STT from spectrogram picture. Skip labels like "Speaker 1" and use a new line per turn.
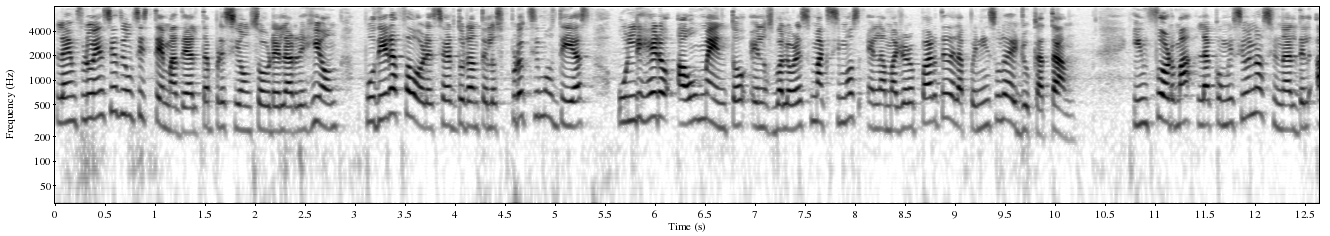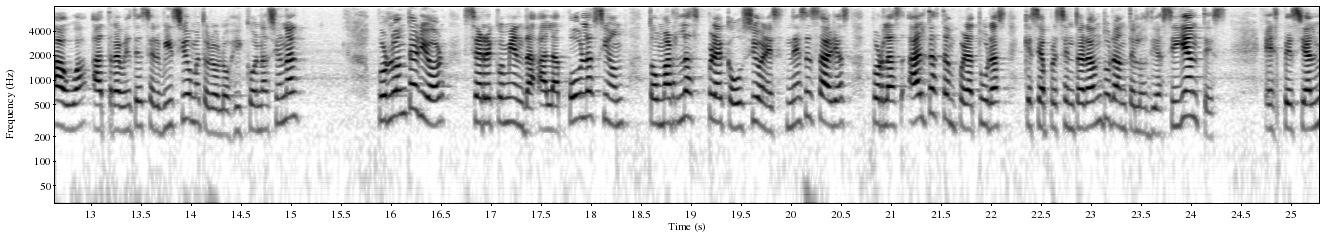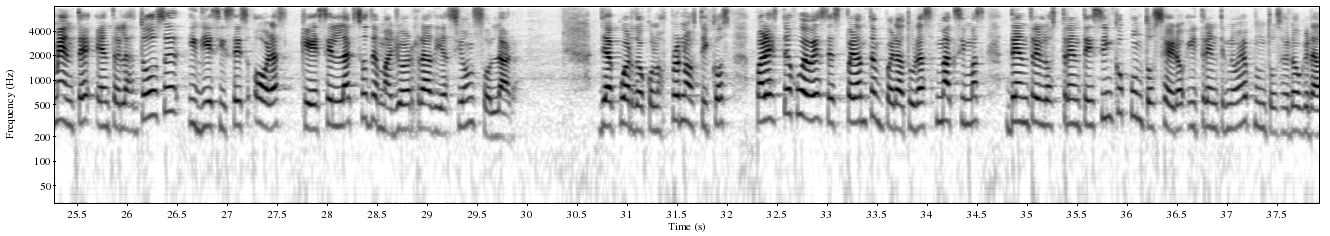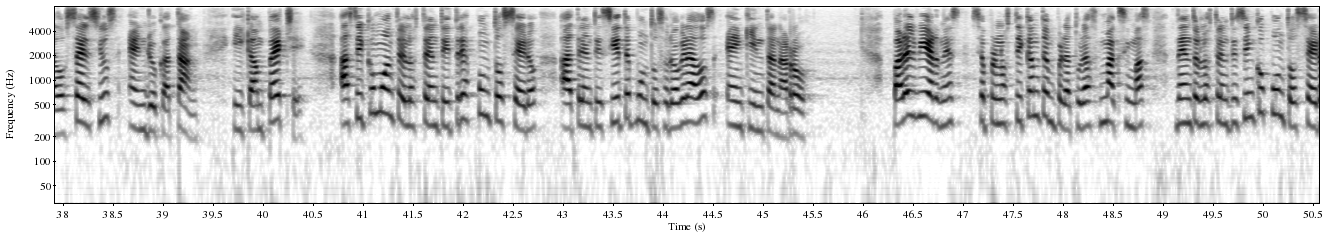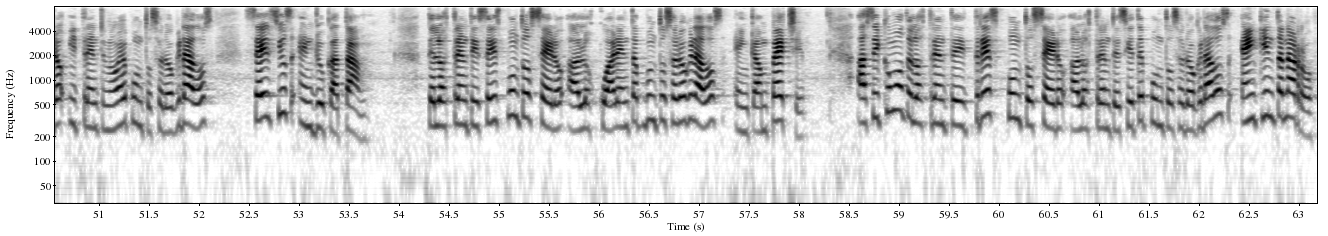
La influencia de un sistema de alta presión sobre la región pudiera favorecer durante los próximos días un ligero aumento en los valores máximos en la mayor parte de la península de Yucatán, informa la Comisión Nacional del Agua a través del Servicio Meteorológico Nacional. Por lo anterior, se recomienda a la población tomar las precauciones necesarias por las altas temperaturas que se presentarán durante los días siguientes, especialmente entre las 12 y 16 horas, que es el lapso de mayor radiación solar. De acuerdo con los pronósticos, para este jueves se esperan temperaturas máximas de entre los 35.0 y 39.0 grados Celsius en Yucatán y Campeche, así como entre los 33.0 a 37.0 grados en Quintana Roo. Para el viernes se pronostican temperaturas máximas de entre los 35.0 y 39.0 grados Celsius en Yucatán, de los 36.0 a los 40.0 grados en Campeche, así como de los 33.0 a los 37.0 grados en Quintana Roo.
